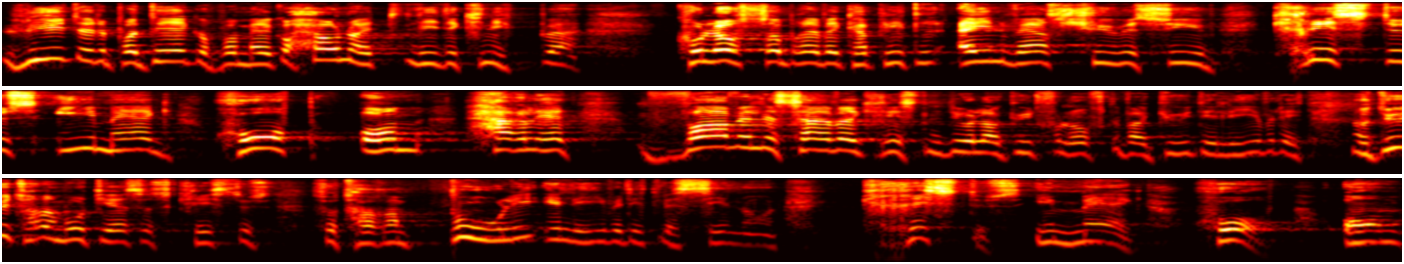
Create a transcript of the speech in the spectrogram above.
lyder det på deg og på meg. Og hør nå et lite knippe. Kolosserbrevet kapittel 1 vers 27. Kristus i meg, håp om herlighet. Hva vil det si å være kristen? Du lar Gud få lov til å være Gud i livet ditt. Når du tar imot Jesus Kristus, så tar han bolig i livet ditt ved sin ånd. Kristus i meg, håp om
